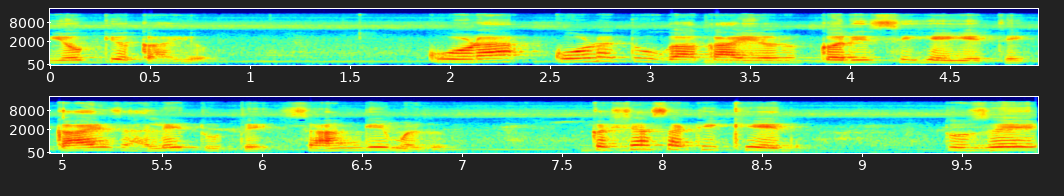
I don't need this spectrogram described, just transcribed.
योग्य काय? कोणा कोण तू गा काय? करीसी हे येथे काय झाले तू ते? सांगे मज. कशासाठी खेद? तुझे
